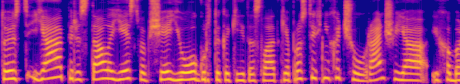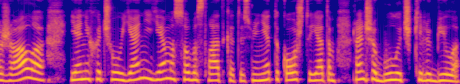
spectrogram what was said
То есть я перестала есть вообще йогурты какие-то сладкие, я просто их не хочу. Раньше я их обожала, я не хочу, я не ем особо сладкое, то есть у меня нет такого, что я там раньше булочки любила.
